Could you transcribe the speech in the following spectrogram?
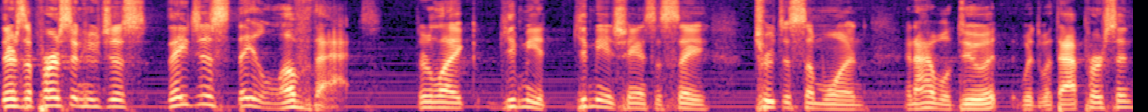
There's a person who just they just they love that. They're like, give me a give me a chance to say truth to someone, and I will do it with, with that person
